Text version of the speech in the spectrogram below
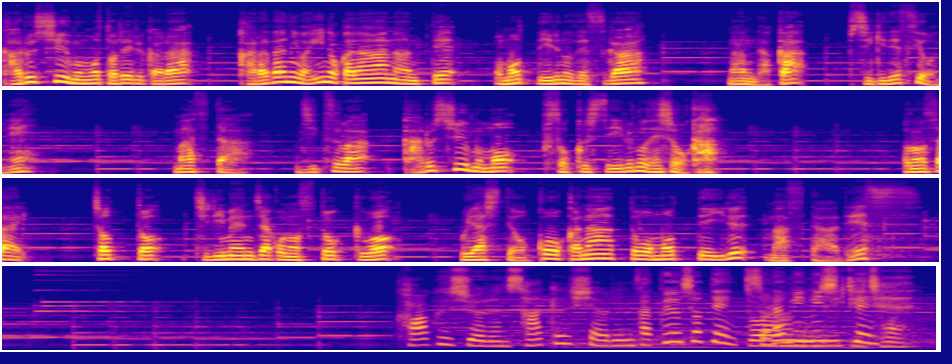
カルシウムも取れるから体にはいいのかななんて思っているのですがなんだか不思議ですよね。マスター実はカルシウムも不足しているのでしょうか。この際ちょっとちりめんじゃこのストックを増やしておこうかなと思っているマスターです。架空書店架空書店架空書店空耳視点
